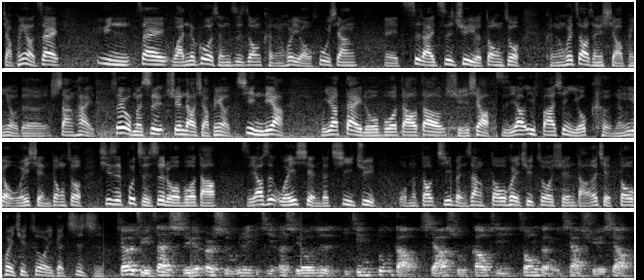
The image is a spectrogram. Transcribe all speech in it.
小朋友在运在玩的过程之中，可能会有互相诶刺来刺去的动作，可能会造成小朋友的伤害。所以我们是宣导小朋友尽量不要带萝卜刀到学校。只要一发现有可能有危险动作，其实不只是萝卜刀，只要是危险的器具，我们都基本上都会去做宣导，而且都会去做一个制止。教育局在十月二十五日以及二十六日已经督导辖属高级中等以下学校。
